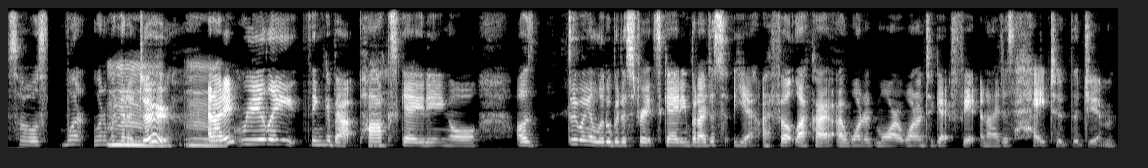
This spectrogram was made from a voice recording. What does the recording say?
So I was, what, what am I going to do? Mm, And I didn't really think about park skating or I was doing a little bit of street skating, but I just, yeah, I felt like I, I wanted more. I wanted to get fit and I just hated the gym.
